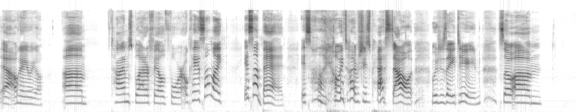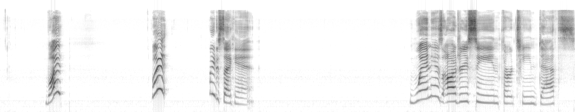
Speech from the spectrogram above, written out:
yeah. Okay, here we go. Um, times bladder failed four. Okay, it's not like it's not bad. It's not like how many times she's passed out, which is 18. So, um, what? What? Wait a second. When has Audrey seen 13 deaths?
